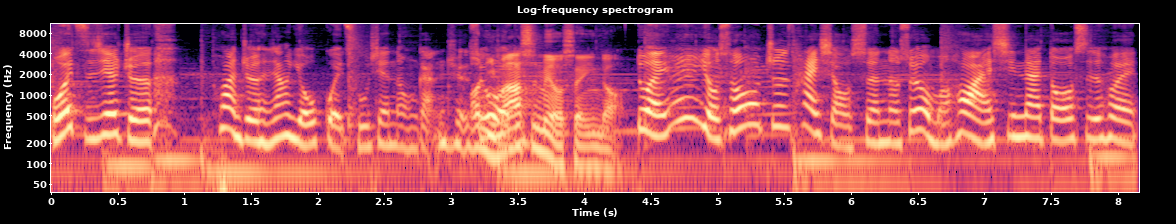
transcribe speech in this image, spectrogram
我会直接觉得突然觉得很像有鬼出现那种感觉。哦，所以我你妈是没有声音的哦。对，因为有时候就是太小声了，所以我们后来现在都是会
